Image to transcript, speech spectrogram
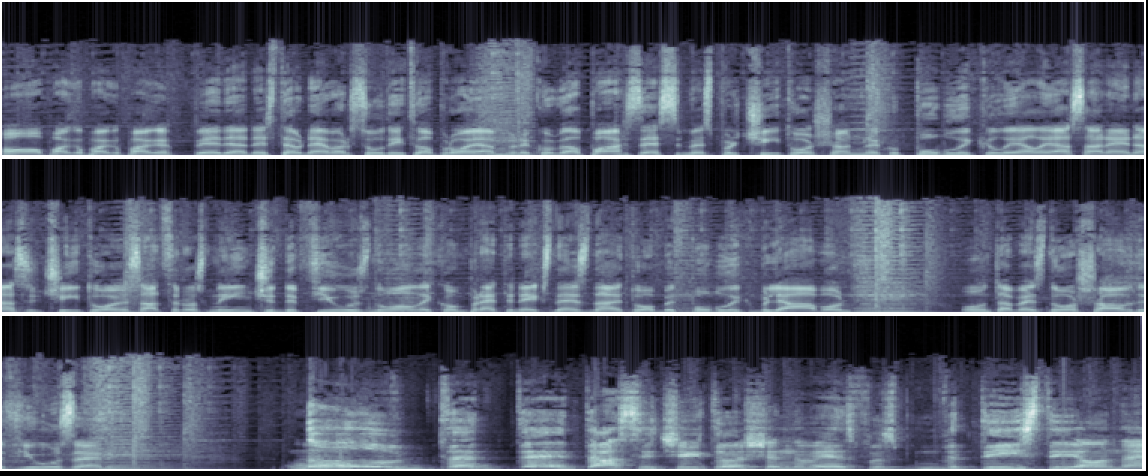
O, paga, paga, paga, pēdējā. Es tev nevaru sūtīt vēl projām. Rekur vēl pāris SMS par čītošanu. Rekur publika lielajās arēnās ir čītojusi. Es atceros, Ninja diffuse nolika un pretinieks nezināja to, bet publika bļāva un, un tāpēc nošāva diffuseri. Nu, eh, tas ir čītošana no vienas puses, bet īsti jau nē.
